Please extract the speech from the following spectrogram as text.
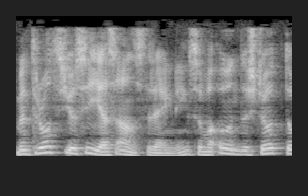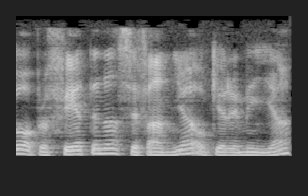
Men trots Josias ansträngning, som var understött av profeterna Sefania och Jeremia,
